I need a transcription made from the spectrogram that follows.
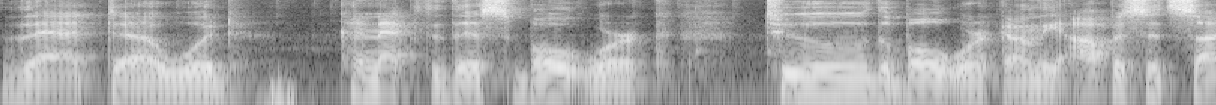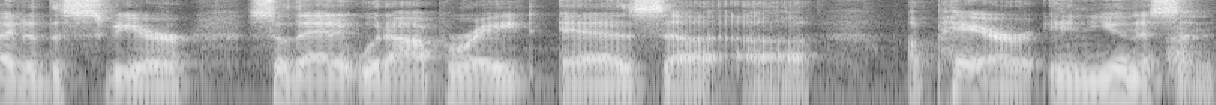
that uh, would connect this bolt work to the bolt work on the opposite side of the sphere so that it would operate as a, a, a pair in unison.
